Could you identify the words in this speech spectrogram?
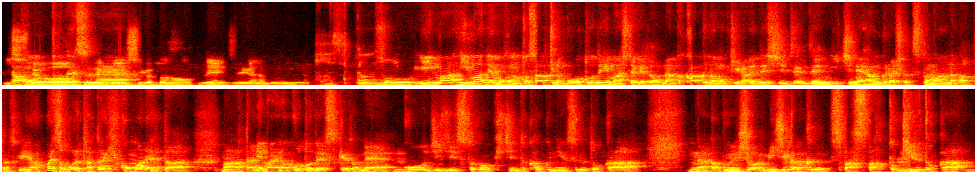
一や本当生ですね続く仕事のね、重要な部分になった。確かに。そう今今でも本当さっきの冒頭で言いましたけどなんか書くのも嫌いですし全然1年半ぐらいしか務まんなかったんですけど、やっぱりそこで叩き込まれた、まあ、当たり前のことですけどね、うんこう事実とかをきちんと確認するとかなんか文章は短くスパスパッと切るとか。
